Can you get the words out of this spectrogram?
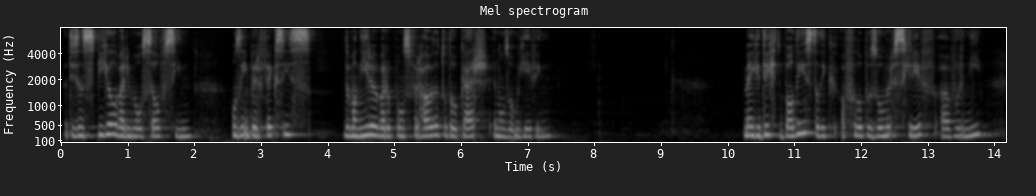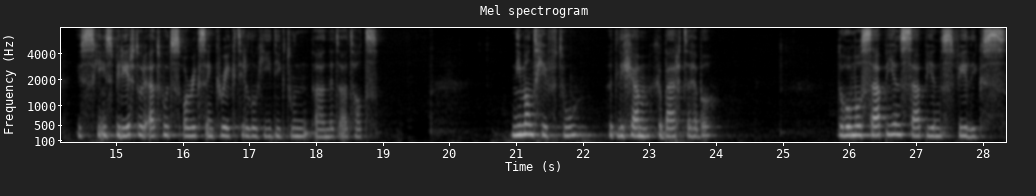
Het is een spiegel waarin we onszelf zien, onze imperfecties, de manieren waarop we ons verhouden tot elkaar en onze omgeving. Mijn gedicht Bodies, dat ik afgelopen zomer schreef uh, voor Nie, is geïnspireerd door Atwood's Oryx en Craig-trilogie die ik toen uh, net uit had. Niemand geeft toe het lichaam gebaard te hebben. De Homo sapiens sapiens felix,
